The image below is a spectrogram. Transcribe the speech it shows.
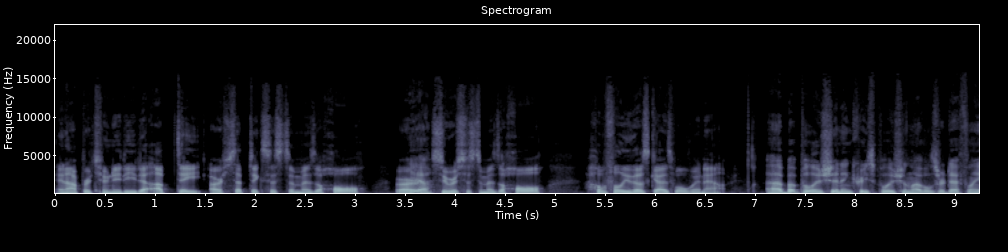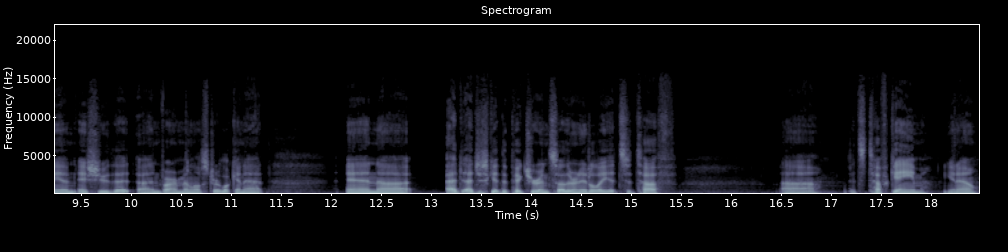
an opportunity to update our septic system as a whole or our Yeah. sewer system as a whole? Hopefully those guys will win out. Uh, but pollution, increased pollution levels are definitely an issue that uh, environmentalists are looking at. And uh, I, I just get the picture in southern Italy. It's a tough, uh, it's a tough game. You know,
